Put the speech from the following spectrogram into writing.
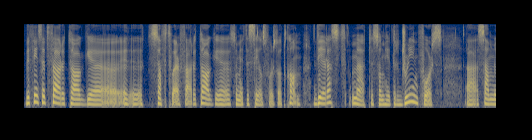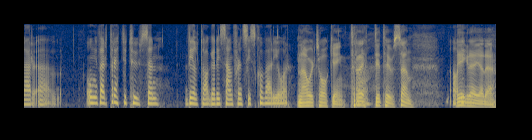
det finns ett företag, eh, ett softwareföretag eh, som heter salesforce.com. Deras möte som heter Dreamforce eh, samlar ungefär 30 000 deltagare i San Francisco varje år. Now we're talking. 30 000. Ja, Det är grejer det.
